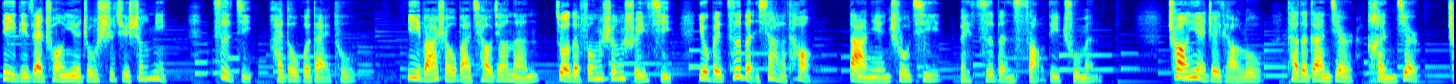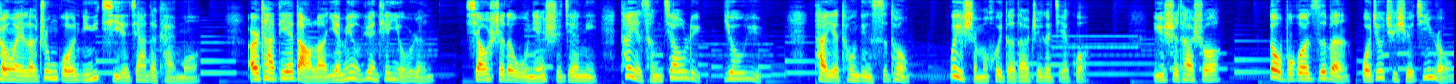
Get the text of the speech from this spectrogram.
弟弟在创业中失去生命，自己还斗过歹徒，一把手把俏江南做得风生水起，又被资本下了套，大年初七被资本扫地出门。创业这条路，她的干劲儿、狠劲儿，成为了中国女企业家的楷模。而她跌倒了，也没有怨天尤人。消失的五年时间里，她也曾焦虑、忧郁，她也痛定思痛，为什么会得到这个结果？于是她说：“斗不过资本，我就去学金融。”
